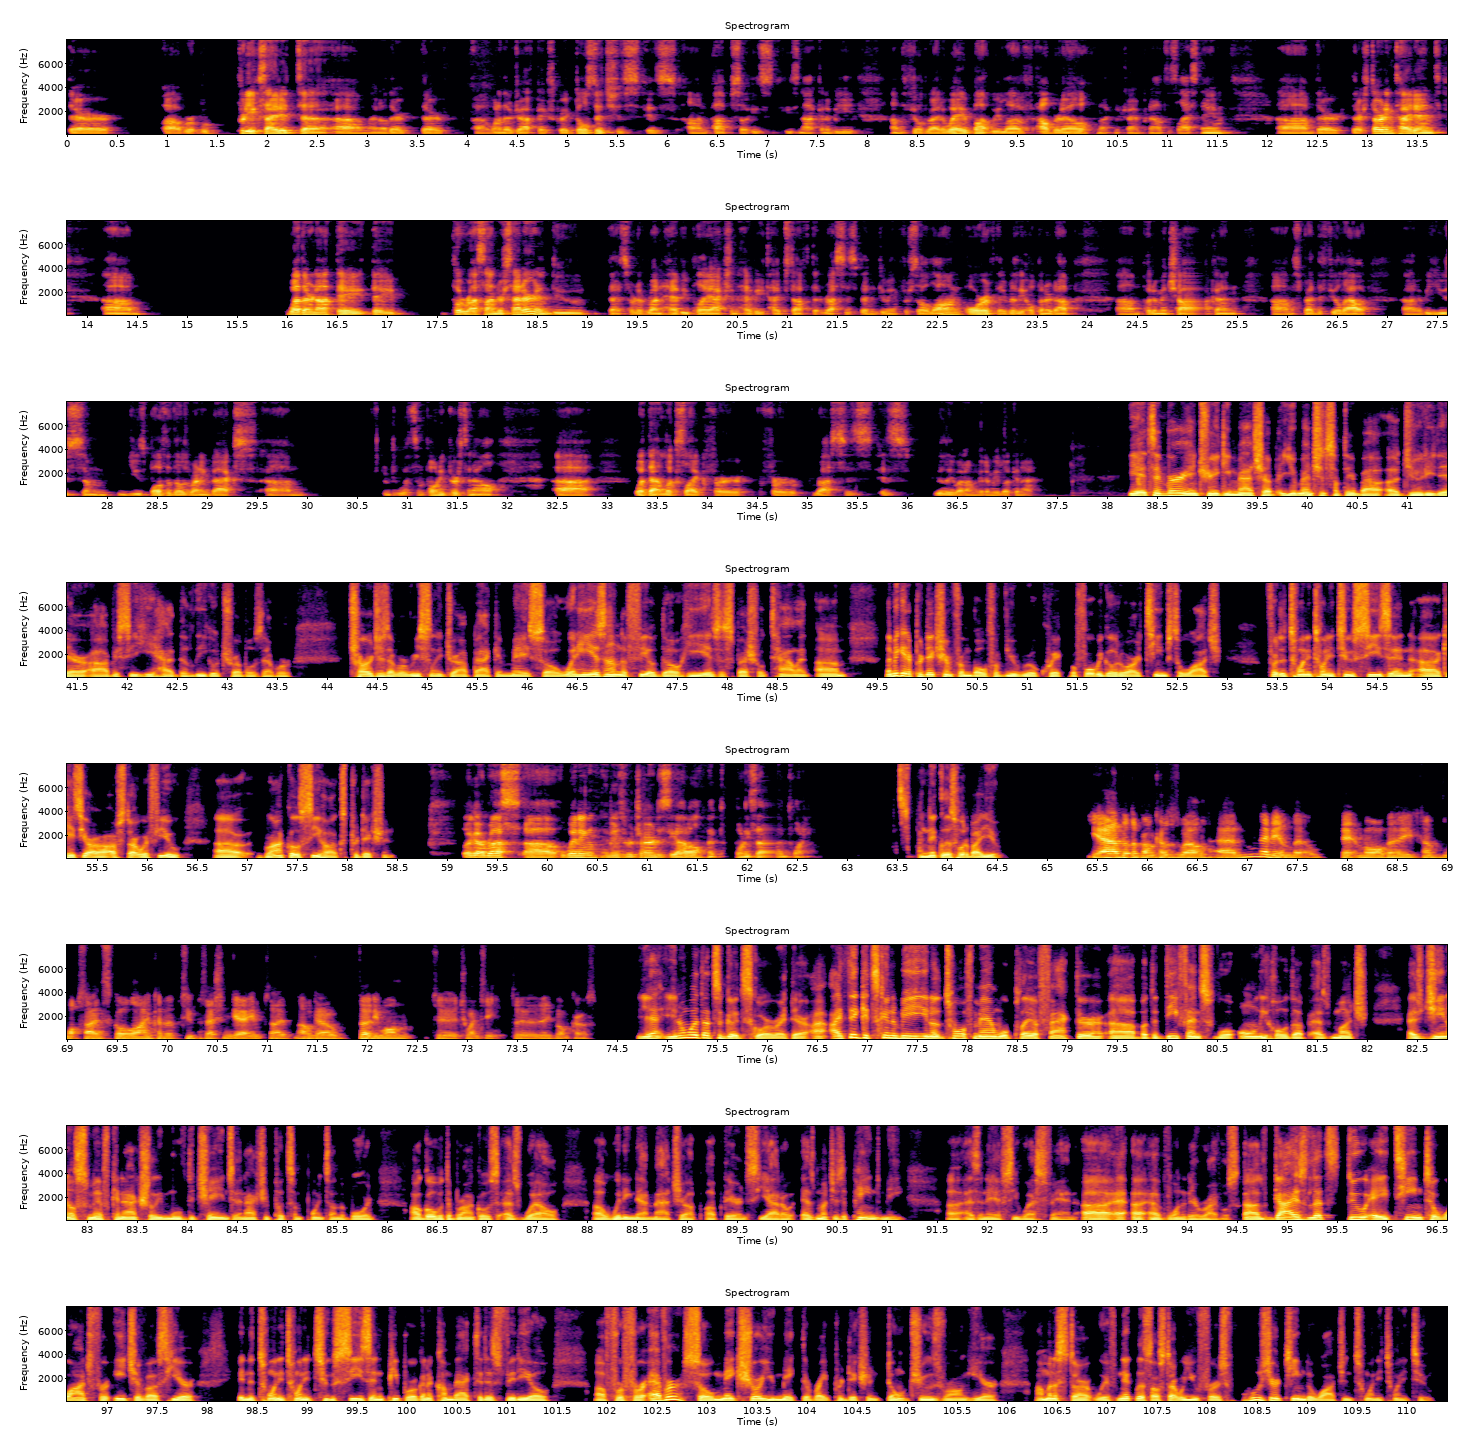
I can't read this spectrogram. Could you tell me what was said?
they're uh, we're, we're, pretty excited to. Um, I know they're they're uh, one of their draft picks, Greg Dulcich, is is on pup, so he's he's not going to be on the field right away. But we love Alberto. I'm not going to try and pronounce his last name. Um, their their starting tight end. Um, whether or not they they put Russ under center and do that sort of run heavy, play action heavy type stuff that Russ has been doing for so long, or if they really open it up, um, put him in shotgun, um, spread the field out, uh, maybe use some use both of those running backs um, with some pony personnel. Uh, what that looks like for for Russ is is really what I'm going to be looking at. Yeah, it's a very intriguing matchup. You mentioned something about uh, Jeudy there. Obviously, he had the legal troubles that were charges that were recently dropped back in May. So when he is on the field, though, he is a special talent. Um, let me get a prediction from both of you real quick before we go to our teams to watch for the 2022 season. Uh, KCR, I'll start with you. Uh, Broncos Seahawks prediction. Well, I got Russ uh, winning in his return to Seattle at 27 20. Nicholas, what about you? Yeah, I've got the Broncos as well. Um, maybe a little bit more of a kind of lopsided scoreline, kind of two possession game. So I'll go 31 to 20 to the Broncos. Yeah, you know what? That's a good score right there. I, I think it's going to be, you know, the 12th man will play a factor, uh, but the defense will only hold up as much as Geno Smith can actually move the chains and actually put some points on the board. I'll go with the Broncos as well, uh, winning that matchup up there in Seattle, as much as it pains me uh, as an AFC West fan uh, of one of their rivals. Uh, guys, let's do a team to watch for each of us here in the 2022 season. People are going to come back to this video uh, for forever. So make sure you make the right prediction. Don't choose wrong here. I'm going to start with Nicholas. I'll start with you first. Who's your team to watch in 2022?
